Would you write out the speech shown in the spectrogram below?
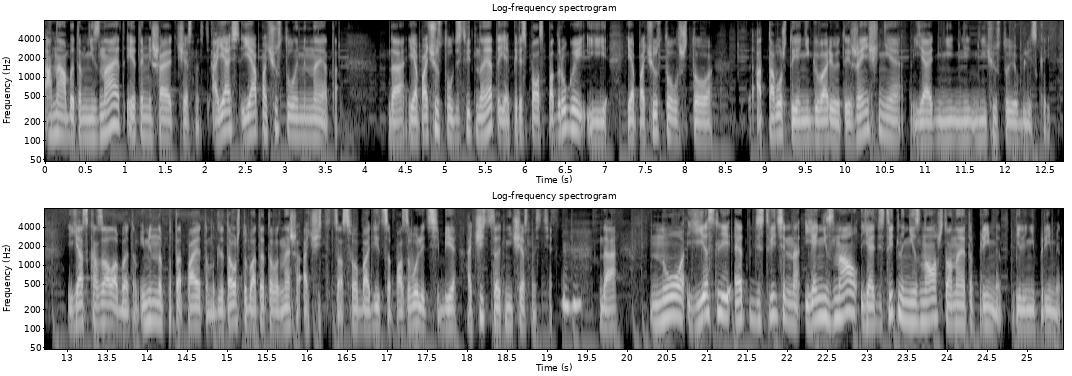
она об этом не знает, и это мешает честности, а я, я почувствовал именно это, да, я почувствовал действительно это, я переспал с подругой, и я почувствовал, что от того, что я не говорю этой женщине, я не, не- не чувствую ее близкой. Я сказал об этом именно поэтому, для того, чтобы от этого, знаешь, очиститься, освободиться, позволить себе очиститься от нечестности, да. Но если это действительно... Я не знал, я действительно не знал, что она это примет или не примет.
